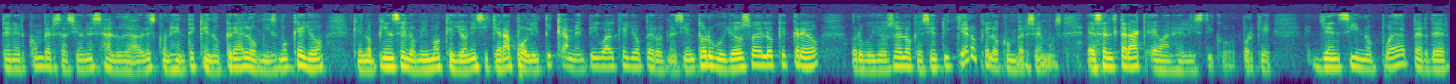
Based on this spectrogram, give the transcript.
tener conversaciones saludables con gente que no crea lo mismo que yo, que no piense lo mismo que yo, ni siquiera políticamente igual que yo, pero me siento orgulloso de lo que creo, orgulloso de lo que siento y quiero que lo conversemos. Es el track evangelístico, porque Gen no puede perder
